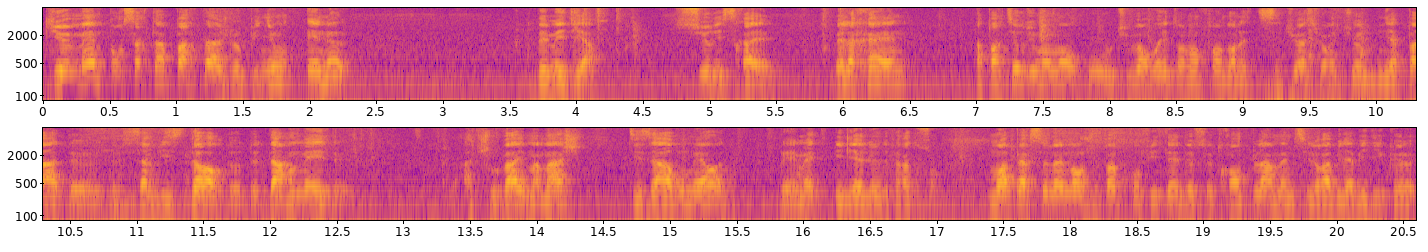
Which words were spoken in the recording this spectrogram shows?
qui eux-mêmes, pour certains, partagent l'opinion haineuse des médias sur Israël. Mais la reine, à partir du moment où tu vas envoyer ton enfant dans la situation actuelle où il n'y a pas de, service d'ordre, d'armée, de Atchouva et Mamash, Tizaharu Meod. Il y a lieu de faire attention. Moi, personnellement, je ne veux pas profiter de ce tremplin, même si le rabbi avait dit que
